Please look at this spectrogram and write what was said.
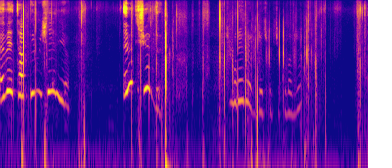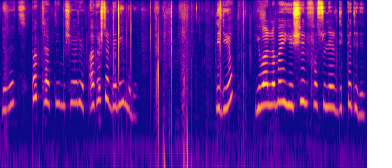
Evet taktiğim işe yarıyor. Evet işe yaradı. Şimdi buraya da geçmek için kullanacağım. Evet. Bak taktiğim işe yarıyor. Arkadaşlar deneyin bunu. Ne diyor? Yuvarlamaya yeşil fasulyelere dikkat edin.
